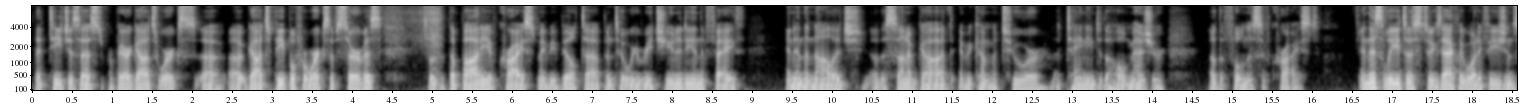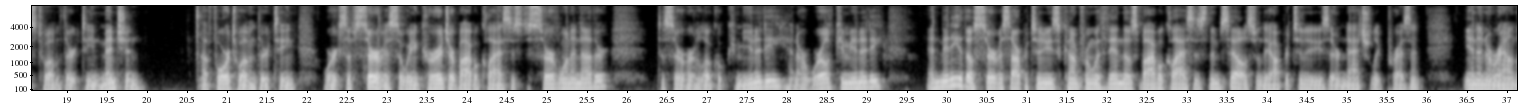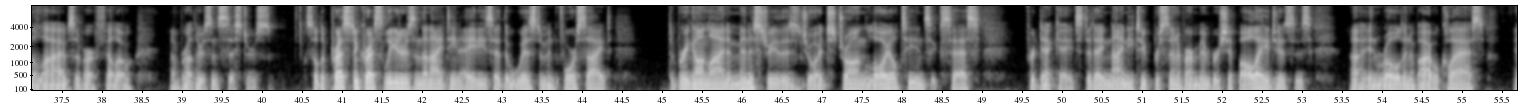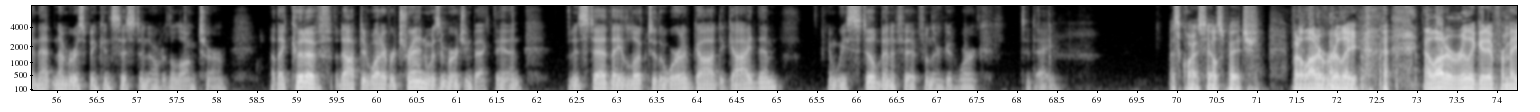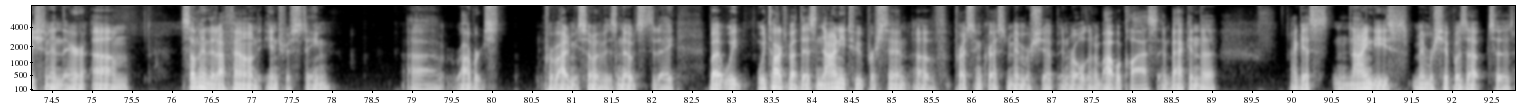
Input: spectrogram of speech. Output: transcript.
that teaches us to prepare God's works, uh, uh, God's people for works of service so that the body of Christ may be built up until we reach unity in the faith and in the knowledge of the Son of God and become mature, attaining to the whole measure of the fullness of Christ. And this leads us to exactly what Ephesians 12 and 13 mention, uh, 4 12 and 13, works of service. So we encourage our Bible classes to serve one another, to serve our local community and our world community, and many of those service opportunities come from within those Bible classes themselves, from the opportunities that are naturally present in and around the lives of our fellow uh, brothers and sisters. So the Preston Crest leaders in the 1980s had the wisdom and foresight to bring online a ministry that has enjoyed strong loyalty and success for decades. Today, 92% of our membership, all ages, is uh, enrolled in a Bible class, and that number has been consistent over the long term. Now, they could have adopted whatever trend was emerging back then, but instead they looked to the Word of God to guide them, and we still benefit from their good work today. That's quite a sales pitch, but a lot of really, a lot of really good information in there. Um, something that I found interesting. Uh, Robert's provided me some of his notes today. But we we talked about this. Ninety two percent of Preston Crest membership enrolled in a Bible class, and back in the, I guess nineties, membership was up to.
